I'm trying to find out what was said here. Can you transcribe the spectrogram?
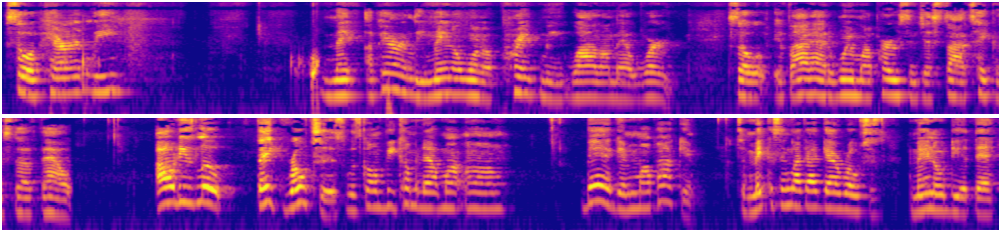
So apparently, may apparently Mayna want to prank me while I'm at work. So if I had to win my purse and just start taking stuff out, all these little fake roaches was gonna be coming out my um bag in my pocket to make it seem like I got roaches. Mano did that,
